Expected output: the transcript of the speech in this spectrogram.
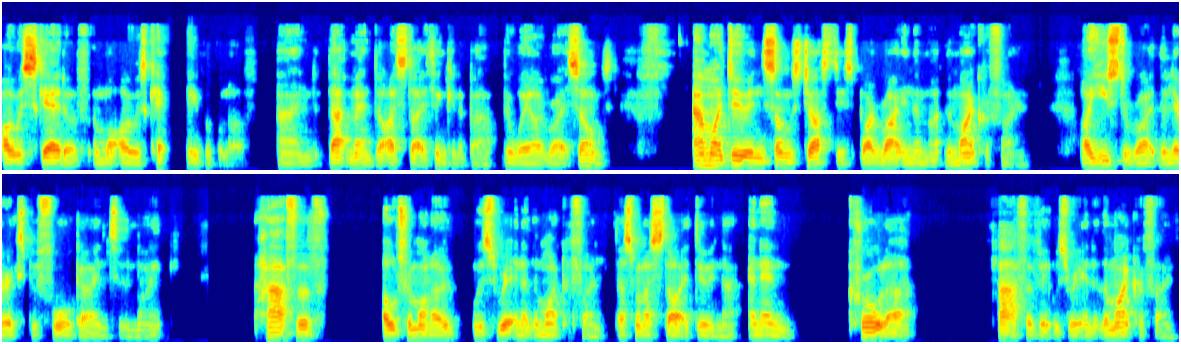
I was scared of and what I was capable of. And that meant that I started thinking about the way I write songs. Am I doing songs justice by writing them at the microphone? I used to write the lyrics before going to the mic. Half of Ultra Mono was written at the microphone. That's when I started doing that. And then Crawler, half of it was written at the microphone.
